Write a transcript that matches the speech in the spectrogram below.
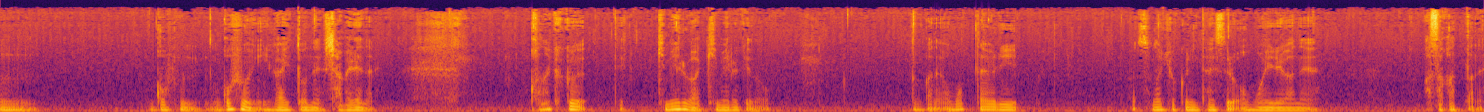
う。うん。5分5分意外とね喋れない。この曲って決めるは決めるけどなんかね思ったよりその曲に対する思い入れがね浅かったね。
